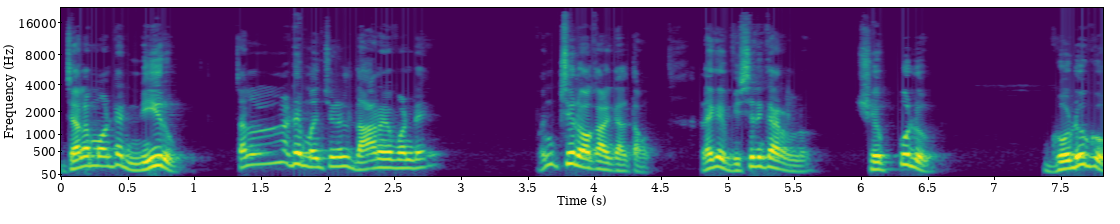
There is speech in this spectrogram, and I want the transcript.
జలము అంటే నీరు. చల్లటి మంచినీళ్ళు దానం ఇవ్వండి. మంచి లోకాలకు వెళ్తాం. అలాగే విసిరికర్రలు చెప్పులు గొడుగు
